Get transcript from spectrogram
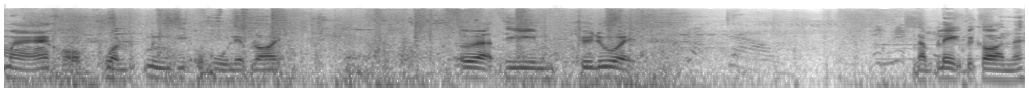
หมาขอขวนสักหนึ่งทีโอ้โห เรียบร้อย เออทีมช่วยด้วย นับเลขไปก่อนนะ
